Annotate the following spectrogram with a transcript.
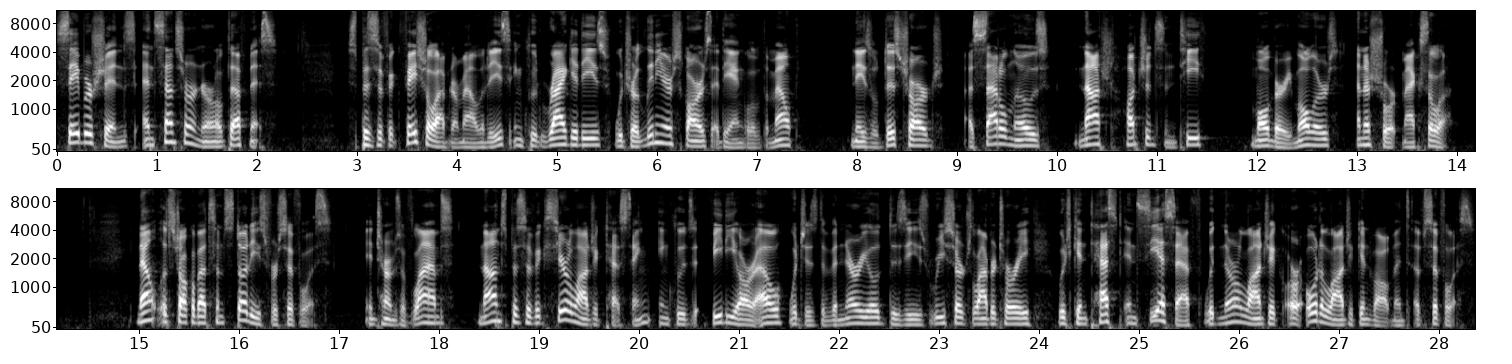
saber shins, and sensorineural deafness. Specific facial abnormalities include rhagades, which are linear scars at the angle of the mouth, nasal discharge, a saddle nose, notched Hutchinson teeth, mulberry molars, and a short maxilla. Now let's talk about some studies for syphilis. In terms of labs, non-specific serologic testing includes VDRL, which is the Venereal Disease Research Laboratory, which can test in CSF with neurologic or otologic involvement of syphilis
